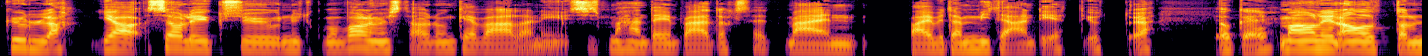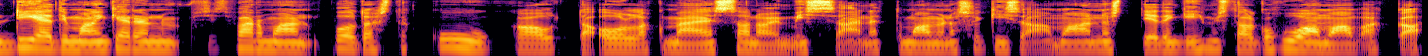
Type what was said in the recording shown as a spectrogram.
kyllä. Ja se oli yksi syy, nyt kun mä valmistaudun keväällä, niin siis mähän tein päätöksen, että mä en päivitä mitään diettijuttuja. Okei. Okay. Mä olin aloittanut dietin, mä olin kerännyt siis varmaan puolitoista kuukautta olla, kun mä en sanoin missään, että mä oon menossa kisaamaan. No sitten tietenkin ihmiset alkoi huomaa vaikka,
